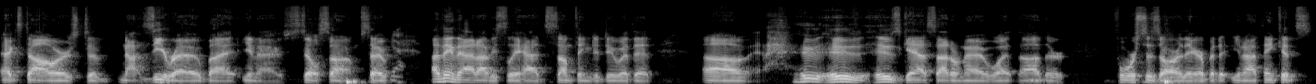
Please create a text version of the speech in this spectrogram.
X dollars to not zero, but you know, still some. So Yeah. I think that obviously had something to do with it. Um, who who whose guess? I don't know what Mm-hmm. the other forces are there, but you know, I think it's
